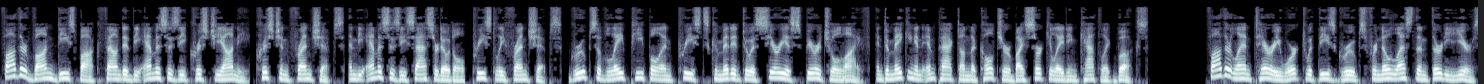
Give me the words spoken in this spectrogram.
Father von Diesbach founded the Amici Christiani Christian friendships and the Amici Sacerdotal priestly friendships, groups of lay people and priests committed to a serious spiritual life, and to making an impact on the culture by circulating Catholic books. Father Lanteri worked with these groups for no less than 30 years.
